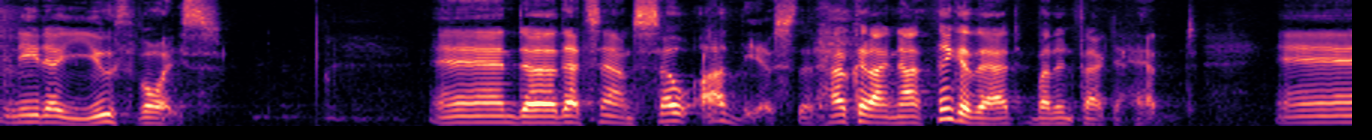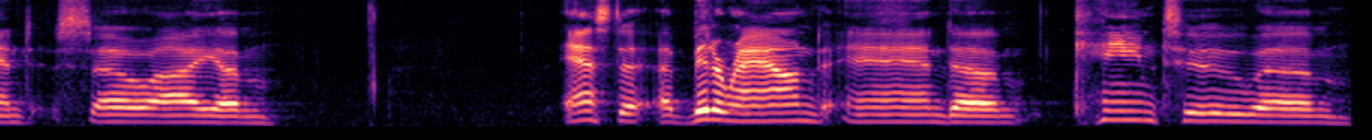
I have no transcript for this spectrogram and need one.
you need a youth voice. And uh, that sounds so obvious that how could I not think of that? But in fact, I hadn't. And so I. Um, asked a, a bit around and um, came to um,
